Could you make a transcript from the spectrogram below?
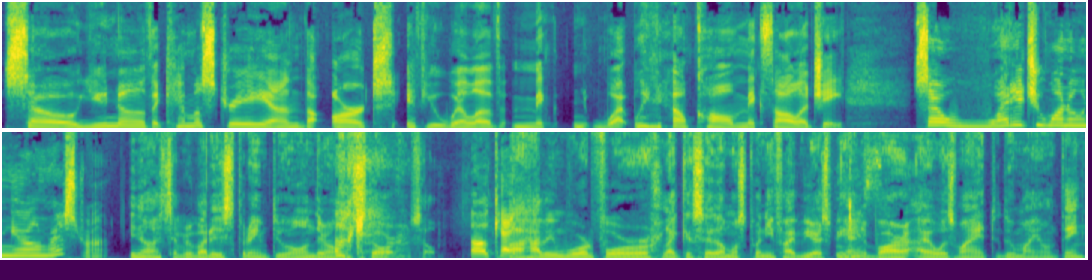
so you know the chemistry and the art, if you will, of mix, what we now call mixology. So, why did you want to own your own restaurant? You know, it's everybody's dream to own their own store. So, Okay, uh, having worked for, like I said, almost 25 years behind Yes. the bar, I always wanted to do my own thing.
